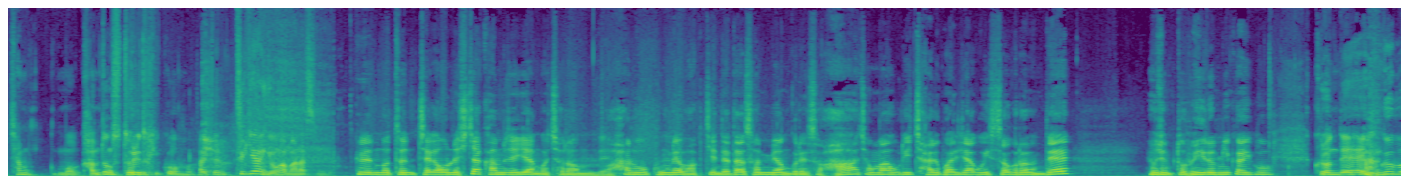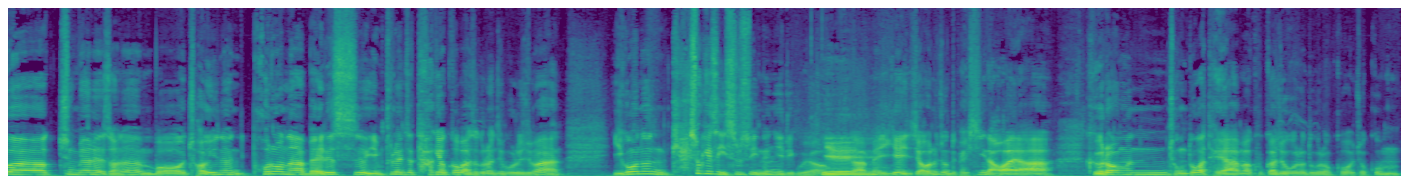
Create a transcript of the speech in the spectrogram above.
참 뭐 감동 스토리도 있고 하여튼 특이한 경우가 많았습니다. 그래서 뭐든 제가 오늘 시작하면서 얘기한 것처럼 네. 뭐 하루 국내 확진 네다섯 명 그래서 아 정말 우리 잘 관리하고 있어 그러는데 요즘 또 왜 이럽니까 이거? 그런데 응급의학 측면에서는 뭐 저희는 코로나, 메르스, 인플루엔자 다 겪어봐서 그런지 모르지만 이거는 계속해서 있을 수 있는 일이고요. 예. 그다음에 이게 이제 어느 정도 백신이 나와야 그런 정도가 돼야 아마 국가적으로도 그렇고 조금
